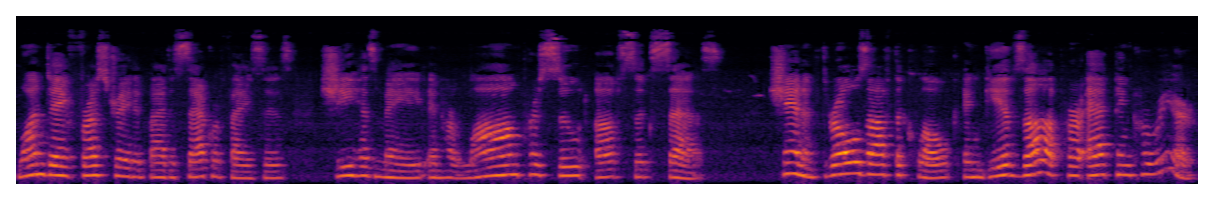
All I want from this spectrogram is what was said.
One day, frustrated by the sacrifices she has made in her long pursuit of success, Shannon throws off the cloak and gives up her acting career.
